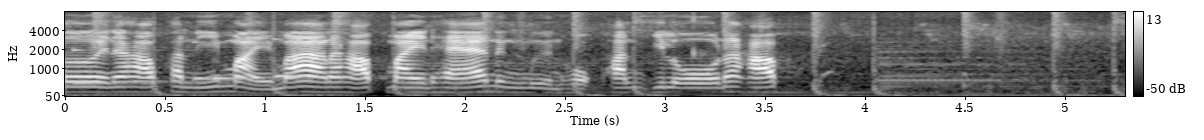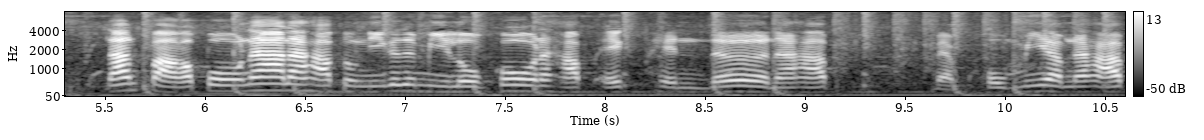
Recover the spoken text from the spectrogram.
เลยนะครับคันนี้ใหม่มากนะครับไม่แท้ 16,000กิโลนะครับด้านฝากระโปรงหน้านะครับ ตรงนี้ก็จะมีโลโก้นะครับ Expander นะครับ แบบโครเมียมนะครับ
